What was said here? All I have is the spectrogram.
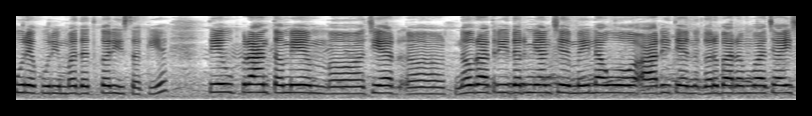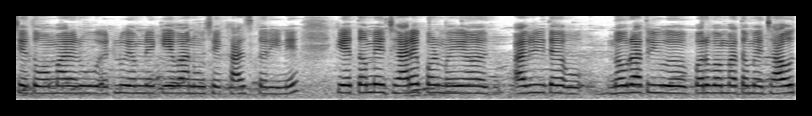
પૂરેપૂરી મદદ કરી શકીએ. તે ઉપરાંત અમે જે નવરાત્રિ દરમિયાન જે મહિલાઓ આ રીતે ગરબા રમવા જાય છે તો અમારું એટલું એમને કહેવાનું છે ખાસ કરીને કે તમે જ્યારે પણ આવી રીતે નવરાત્રિ પર્વમાં તમે જાઓ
